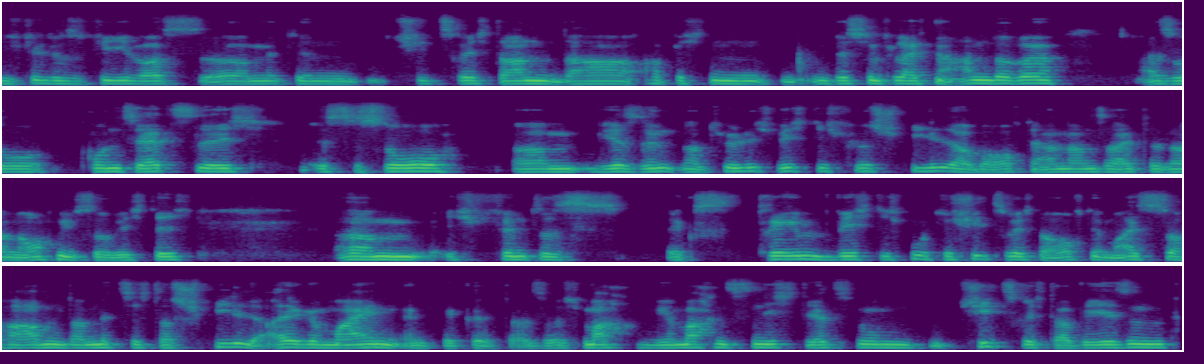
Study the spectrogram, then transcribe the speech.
die Philosophie, was äh, mit den Schiedsrichtern, da habe ich ein, ein, bisschen vielleicht eine andere. Also grundsätzlich ist es so, ähm, wir sind natürlich wichtig fürs Spiel, aber auf der anderen Seite dann auch nicht so wichtig. Ähm, ich finde es extrem wichtig, gute Schiedsrichter auf dem Eis zu haben, damit sich das Spiel allgemein entwickelt. Also ich mach, wir machen es nicht jetzt nur um Schiedsrichterwesen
